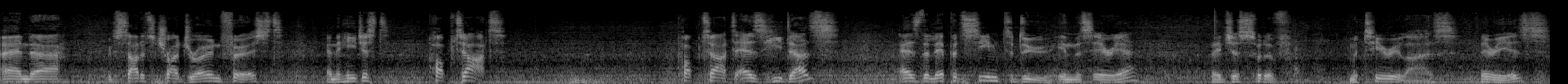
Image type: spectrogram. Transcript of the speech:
and uh, we decided to try drone first, and then he just popped out. Popped out as he does, as the leopards seem to do in this area. They just sort of materialize. There he is.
